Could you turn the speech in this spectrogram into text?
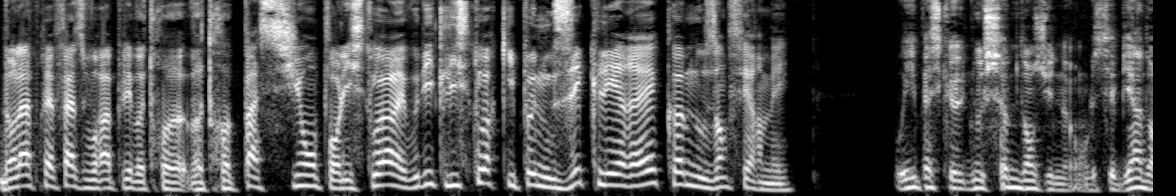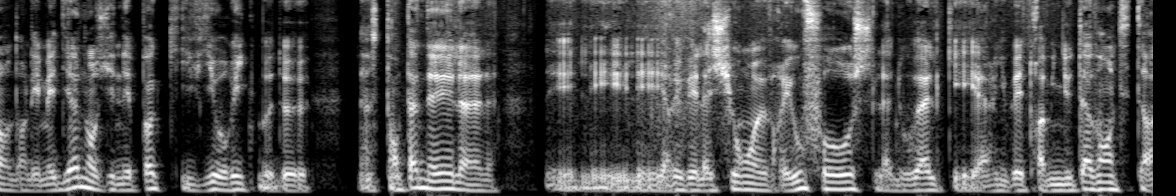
Dans la préface, vous rappelez votre votre passion pour l'histoire et vous dites l'histoire qui peut nous éclairer comme nous enfermer. Oui, parce que nous sommes dans une, on le sait bien dans, les médias, dans une époque qui vit au rythme de l'instantané, les, révélations euh, vraies ou fausses, la nouvelle qui est arrivée trois minutes avant, etc.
